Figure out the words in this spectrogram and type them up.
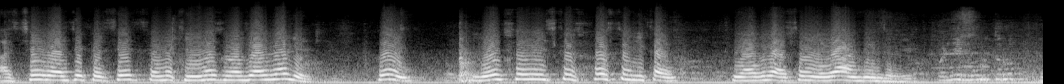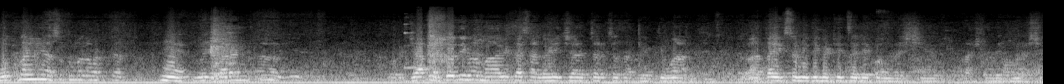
आजचे राज्यकर्ते त्यांना किंमत मोजावी लागेल पण लोकसभा इतका स्पष्ट निकाल लागला तर मला आनंद होईल पण हे मूर्त रूप होत नाही असं तुम्हाला वाटतं. म्हणजे कारण ज्या पद्धतीनं महाविकास आघाडीच्या चर्चा झाली किंवा आता एक समिती गठीत झाली काँग्रेसची राष्ट्रवादी काँग्रेसची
